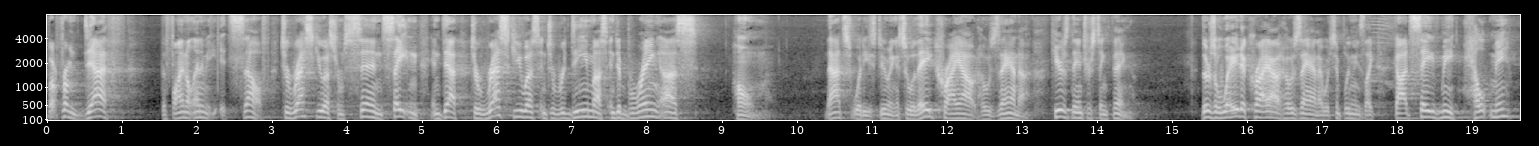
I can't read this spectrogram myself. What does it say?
but from death the final enemy itself, to rescue us from sin, Satan, and death, to rescue us and to redeem us and to bring us home. That's what he's doing. And so they cry out, Hosanna. Here's the interesting thing there's a way to cry out, Hosanna, which simply means like, God, save me, help me.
